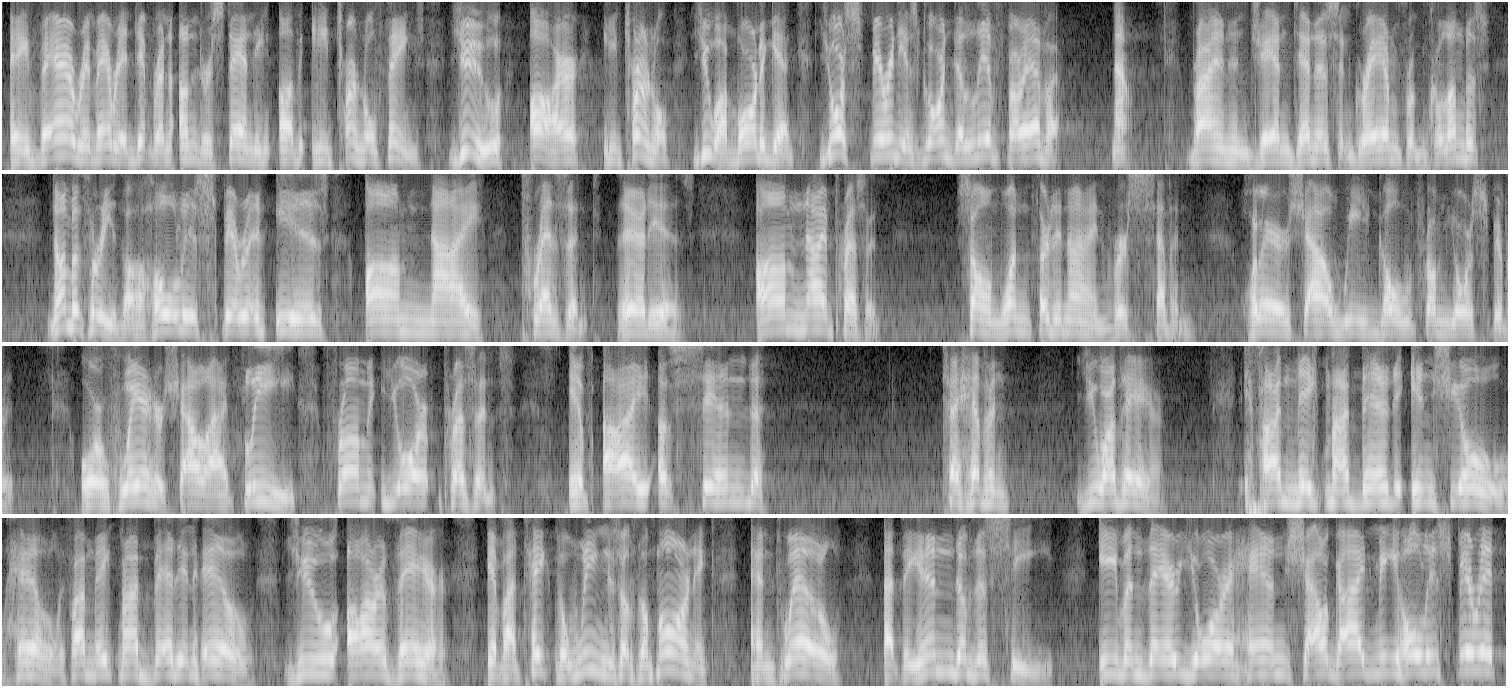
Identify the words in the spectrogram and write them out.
a very, very different understanding of eternal things. You are eternal. You are born again. Your spirit is going to live forever. Now, Brian and Jan Dennis and Graham from Columbus. Number three, the Holy Spirit is omnipresent. There it is. Omnipresent. Psalm 139, verse 7. Where shall we go from your spirit? Or where shall I flee from your presence? If I ascend to heaven, you are there. If I make my bed in Sheol, hell, if I make my bed in hell, you are there. If I take the wings of the morning and dwell at the end of the sea, even there your hand shall guide me, Holy Spirit,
